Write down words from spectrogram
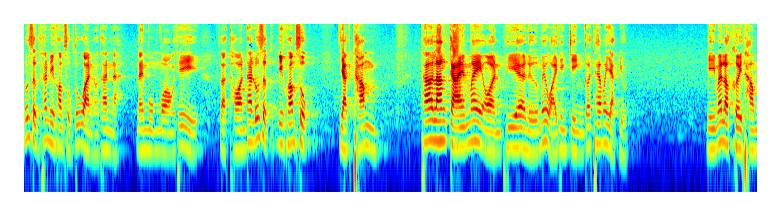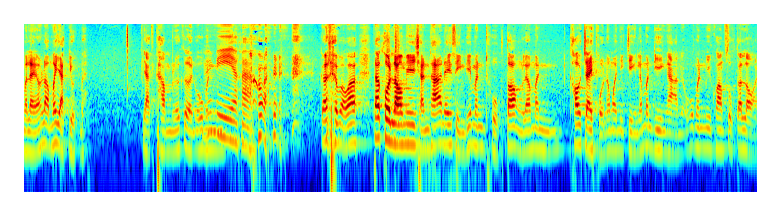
รู้สึกท่านมีความสุขทุกวันของท่านนะในมุมมองที่สะท้อนท่านรู้สึกมีความสุขอยากทำถ้าร่างกายไม่อ่อนเพลียหรือไม่ไหวจริง ๆ ก็แทบไม่อยากหยุด มีไหมเราเคยทำอะไรแล้วเราไม่อยากหยุดไหมอยากทำเหลือเกินโอ้มันไม่มีอะค่ะ ก็เลยบอกว่า ถ้าคนเรามีฉันทะในสิ่งที่มันถูกต้องแล้วมันเข้าใจผลออกมาจริง ๆ แล้วมันดีงามเนี่ยโอ้มันมีความสุขตลอด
